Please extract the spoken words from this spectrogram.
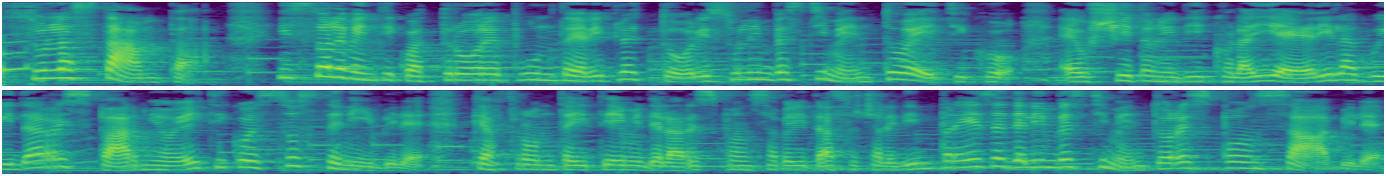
Sulla stampa. Il Sole 24 Ore punta i riflettori sull'investimento etico. È uscita un'edicola ieri la guida al risparmio etico e sostenibile, che affronta i temi della responsabilità sociale d'impresa e dell'investimento responsabile.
